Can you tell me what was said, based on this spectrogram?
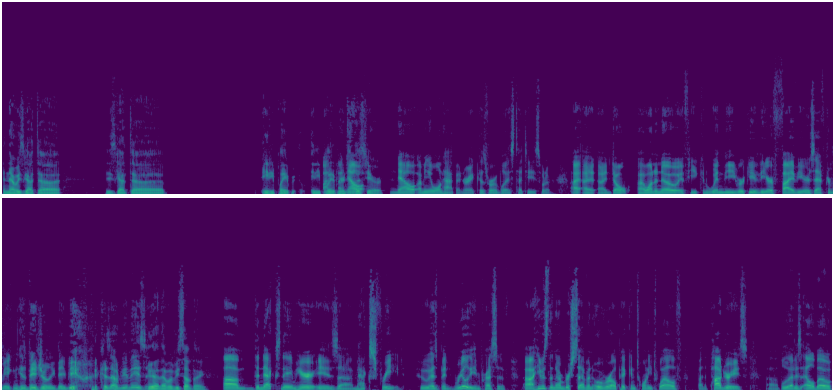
and now he's got uh, he's got uh, 80 play 80 plate I- appearances now, this year. Now, I mean, it won't happen, right? Because Robles, Tatis, whatever. I, I, I don't. I want to know if he can win the Rookie of the Year five years after making his major league debut, because that would be amazing. Yeah, that would be something. Um, the next name here is uh, Max Fried, who has been really impressive. Uh, he was the number seven overall pick in 2012 by the Padres. Uh, blew out his elbow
